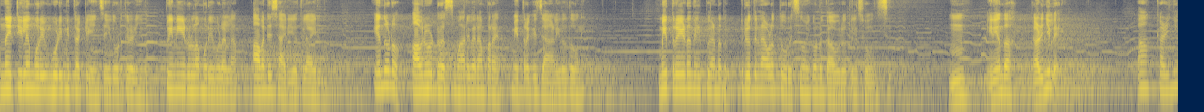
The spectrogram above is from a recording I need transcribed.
നെറ്റിയിലെ മുറിവും കൂടി മിത്ര ക്ലീൻ ചെയ്ത് കൊടുത്തു കഴിഞ്ഞതും പിന്നീടുള്ള മുറിവുകളെല്ലാം അവന്റെ ശരീരത്തിലായിരുന്നു. എന്തുകൊണ്ടോ അവനോട് ഡ്രസ്സ് മാറി വരാൻ പറയാൻ മിത്രയ്ക്ക് ജാളിത തോന്നി. മിത്രയുടെ നിൽപ്പ് കണ്ടതും രുദ്രൻ അവളെ തുറച്ചു നോക്കിക്കൊണ്ട് ഗൗരവത്തിൽ ചോദിച്ചു ഇനി എന്താ കഴിഞ്ഞില്ലേ? ആ കഴിഞ്ഞു.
